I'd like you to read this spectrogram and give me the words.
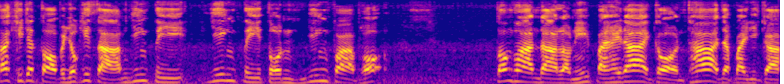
ถ้าคิดจะต่อไปยกที่สามยิ่งตียิ่งตีตน ยิ่งฝ่าเพราะ ต้องผ่านด่านเหล่านี้ไปให้ได้ก่อนถ้าจะไปดีกา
